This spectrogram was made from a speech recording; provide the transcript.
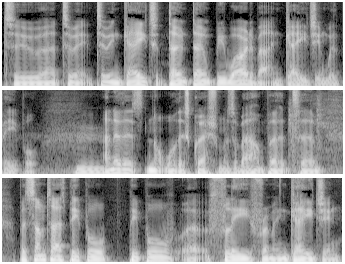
to uh, to to engage. Don't don't be worried about engaging with people. I know that's not what this question was about, but um, but sometimes people people uh, flee from engaging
